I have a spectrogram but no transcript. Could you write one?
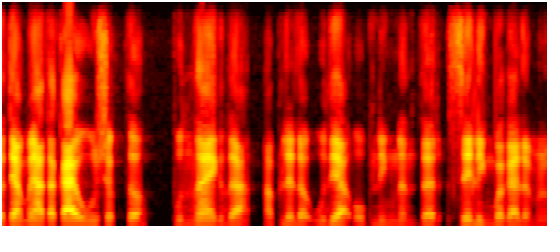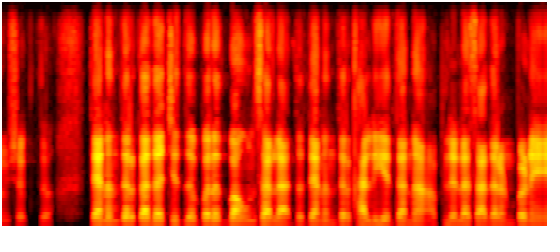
तर त्यामुळे आता काय होऊ शकतं? पुन्हा एकदा आपल्याला उद्या ओपनिंग नंतर सेलिंग बघायला मिळू शकतं. त्यानंतर कदाचित जर परत बाउन्स आला तर त्यानंतर खाली येताना आपल्याला साधारणपणे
